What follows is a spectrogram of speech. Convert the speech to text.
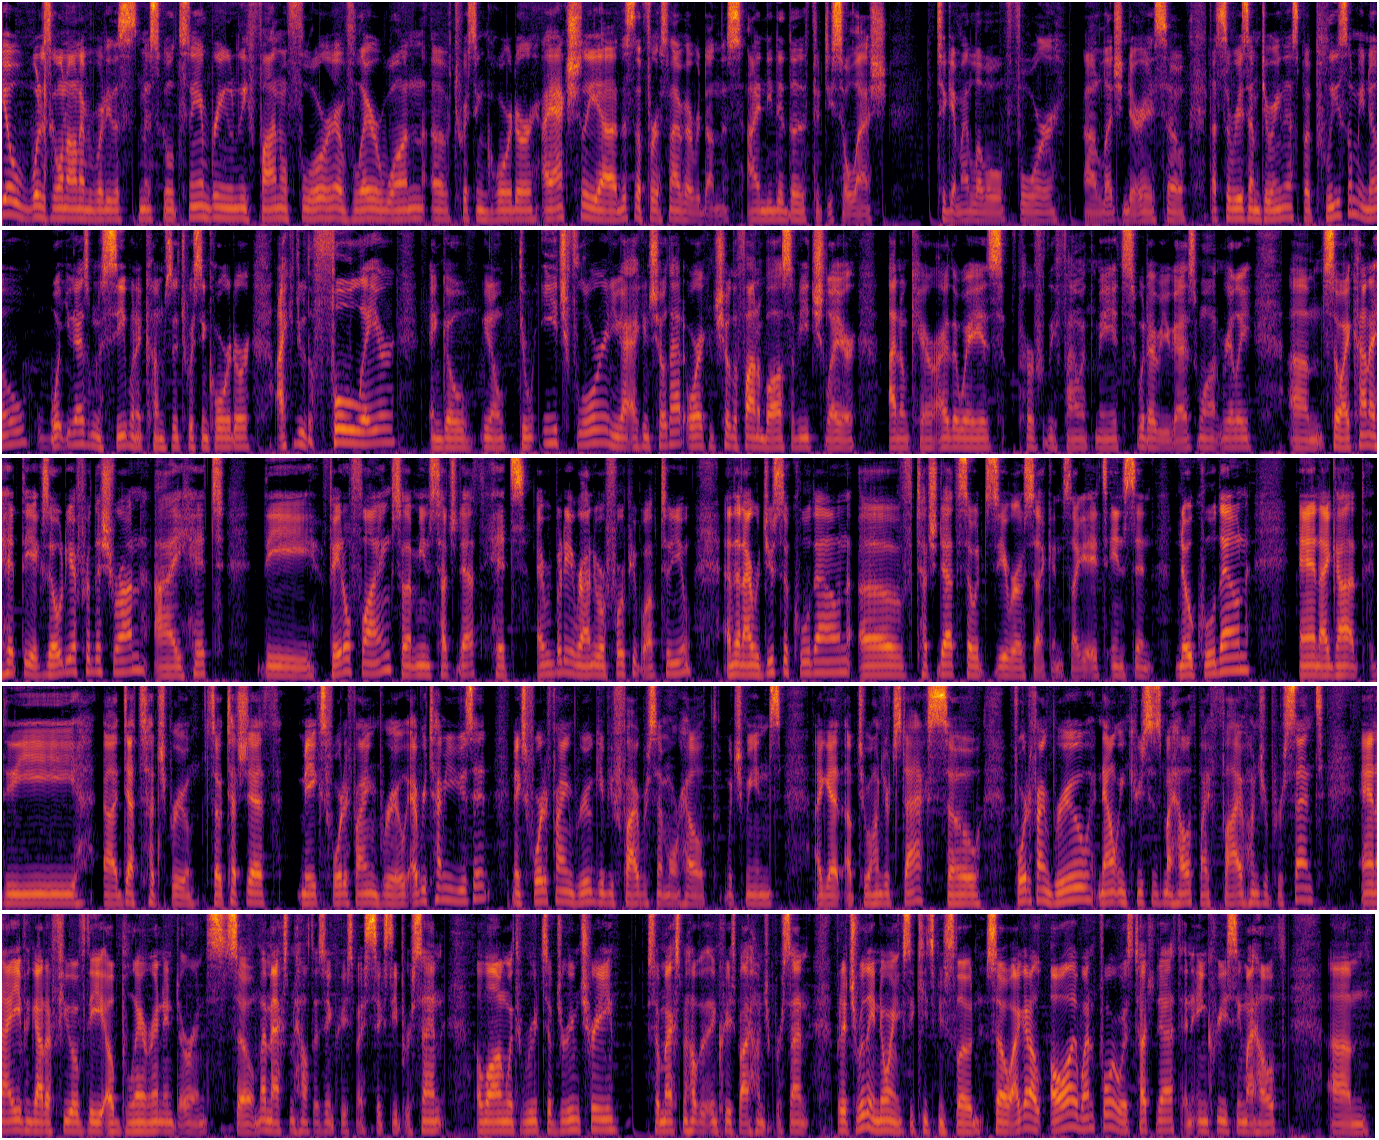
Yo, what is going on everybody? This is Mystical. Today I'm bringing you the final floor of layer 1 of Twisting Corridor. I actually, uh, this is the first time I've ever done this. I needed the 50 Soul Ash to get my level 4 uh, legendary. So that's the reason I'm doing this. But please let me know what you guys want to see when it comes to Twisting Corridor. I can do the full layer and go, you know, through each floor and you I can show that, or I can show the final boss of each layer. I don't care. Either way is perfectly fine with me. It's whatever you guys want, really. Um, so I kind of hit the Exodia for this run. I hit the Fatal Flying, so that means Touch of Death hits everybody around you or four people up to you. And then I reduce the cooldown of Touch of Death so it's zero seconds. Like it's instant, no cooldown and I got the uh, Death Touch Brew. So Touch Death makes Fortifying Brew. Every time you use it, makes Fortifying Brew give you 5% more health, which means I get up to 100 stacks. So Fortifying Brew now increases my health by 500%, and I even got a few of the Aberrant Endurance. So my maximum health is increased by 60%, along with Roots of Dream Tree. So maximum health is increased by 100%, but it's really annoying because it keeps me slowed. So I got all I went for was Touch Death and increasing my health. Um,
